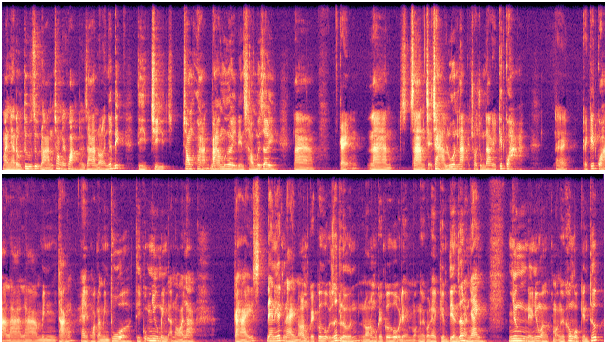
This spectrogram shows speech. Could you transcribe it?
mà nhà đầu tư dự đoán trong cái khoảng thời gian đó là nhất định thì chỉ trong khoảng 30 đến 60 giây là cái, là sàn sẽ trả luôn lại cho chúng ta cái kết quả. Đấy, cái kết quả là là mình thắng hay hoặc là mình thua thì cũng như mình đã nói là cái DNX này nó là một cái cơ hội rất lớn, nó là một cái cơ hội để mọi người có thể kiếm tiền rất là nhanh. Nhưng nếu như mà mọi người không có kiến thức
